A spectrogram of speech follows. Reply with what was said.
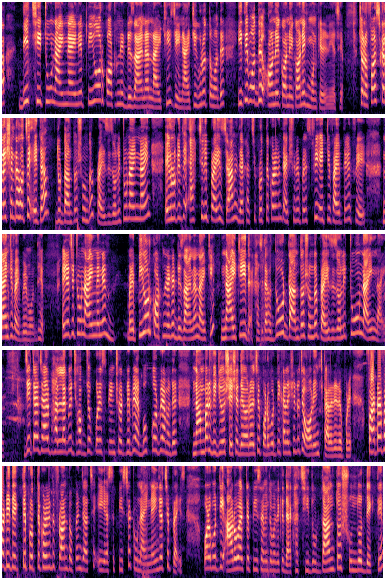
দিচ্ছি টু নাইন নাইনে পিওর কটনের ডিজাইনার নাইটি যেই নাইটিগুলো তোমাদের ইতিমধ্যে অনেক অনেক অনেক মন কেড়ে নিয়েছে। চলো ফার্স্ট কালেকশনটা হচ্ছে এটা দুর্দান্ত সুন্দর price is only two nine nine এগুলো কিন্তু অ্যাকচুয়ালি প্রাইস যা আমি দেখাচ্ছি প্রত্যেকটা কিন্তু actually price three eighty five থেকে থ্রি নাইনটি ফাইভের মধ্যে। এই হচ্ছে টু নাইন নাইনের মানে পিওর কটনের একটা ডিজাইনার নাইটি নাইটিই দেখাচ্ছে। দেখো, দুর্দান্ত সুন্দর price is only two nine nine যেটা যার ভালো লাগবে, ঝপঝপ করে স্ক্রিনশট নেবে আর বুক করবে। আমাদের নাম্বার ভিডিও শেষে দেওয়া রয়েছে। পরবর্তী কালেকশন হচ্ছে অরেঞ্জ কালারের ওপরে ফাটাফাটি দেখতে প্রত্যেকটা কিন্তু ফ্রন্ট ওপেন যাচ্ছে। এই আছে পিসটা টু নাইন নাইন যাচ্ছে প্রাইস পরবর্তী আরও একটা পিস আমি তোমাদেরকে দেখাচ্ছি। দুর্দান্ত সুন্দর দেখতে।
